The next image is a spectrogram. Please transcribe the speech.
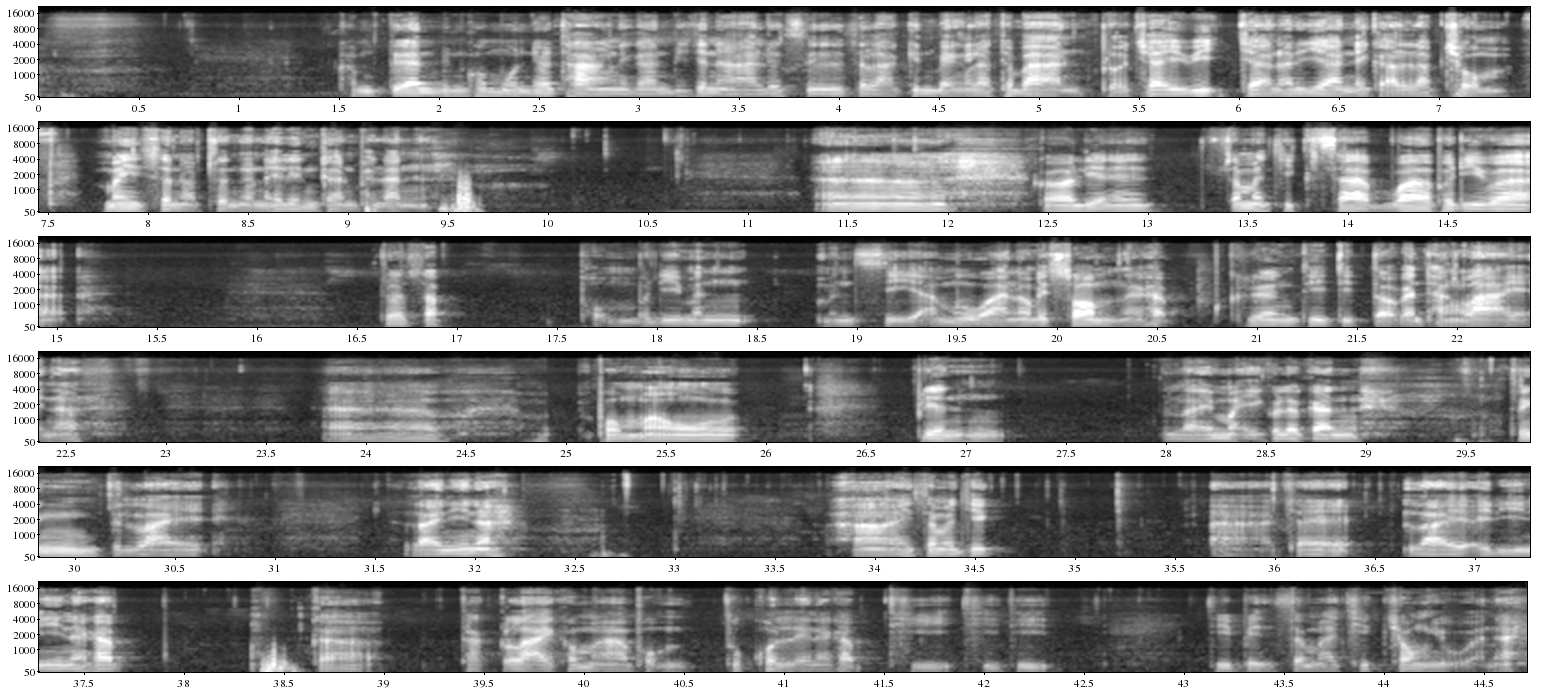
คำเตือนเป็นข้อมูลแนวทางในการพิจารณาเลือกซื้อสลากกินแบ่งรัฐบาล โปรดใช้วิจารณญาณในการรับชม ไม่สนับสนุนให้เล่นการพนันอ่าก็เรียนให้สมาชิกทราบว่าพอดีว่าโทรศัพท์ผมพอดีมันมันเสียเมื่อวานเอาไปซ่อมนะครับ เครื่องที่ติดต่อกันทางไลน์นะอ่าผมเอาเปลี่ยน ลายใหม่ก็แล้วกัน ซึ่งเป็นลายลายนี้นะให้สมาชิกใช้ลายไอดีนี้นะครับ ก็ทักไลน์เข้ามาผมทุกคนเลยนะครับ ที่ที่ที่ที่เป็นสมาชิกช่องอยู่นะ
